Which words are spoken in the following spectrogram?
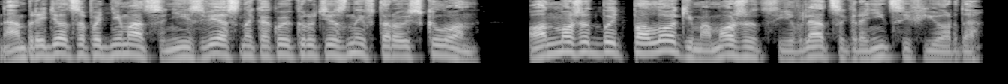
Нам придется подниматься, неизвестно, какой крутизны второй склон. Он может быть пологим, а может являться границей фьорда.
